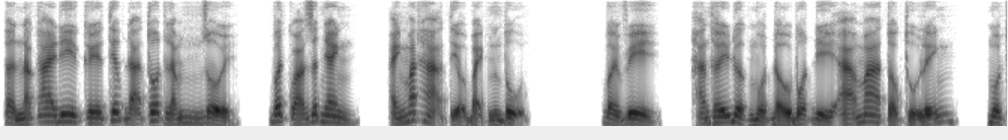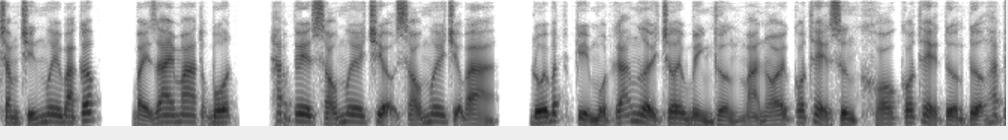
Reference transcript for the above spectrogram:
ẩn nặc id kế tiếp đã tốt lắm rồi, bất quá rất nhanh, ánh mắt hạ tiểu bạch ngưng tụ. Bởi vì hắn thấy được một đầu bột đỉ á ma tộc thủ lĩnh, một trăm chín mươi ba cấp, bảy giai ma tộc bốt hp sáu mươi triệu sáu mươi triệu ba, đối bất kỳ một gã người chơi bình thường mà nói có thể xưng khó có thể tưởng tượng hp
